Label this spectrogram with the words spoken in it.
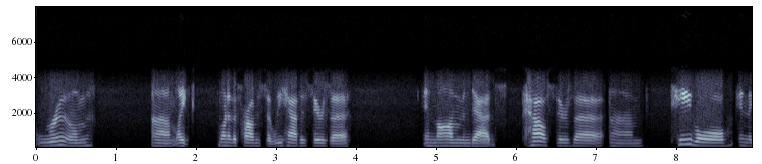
room, um, like one of the problems that we have is there's a in mom and dad's house there's a um table in the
